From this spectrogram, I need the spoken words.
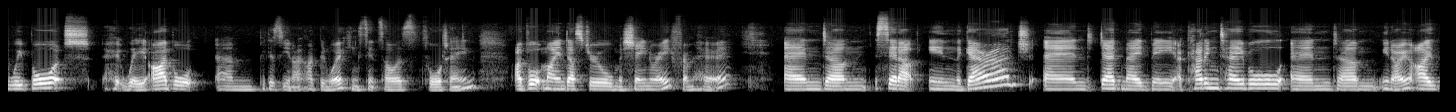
we bought we I bought um, because you know I'd been working since I was fourteen. I bought my industrial machinery from her and um, set up in the garage. And Dad made me a cutting table, and um, you know I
